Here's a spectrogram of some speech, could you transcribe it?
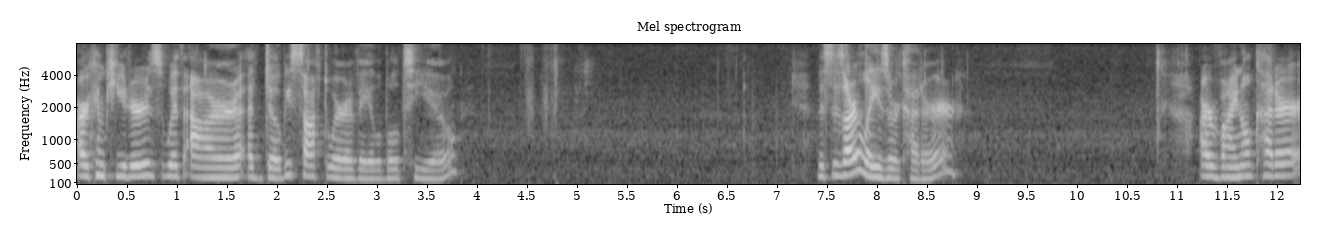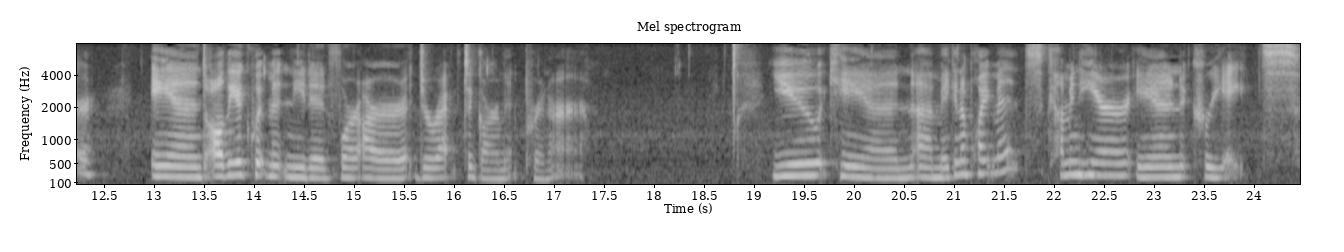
our computers with our Adobe software available to you. This is our laser cutter, our vinyl cutter, and all the equipment needed for our direct to garment printer. You can uh, make an appointment, come in here and create.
